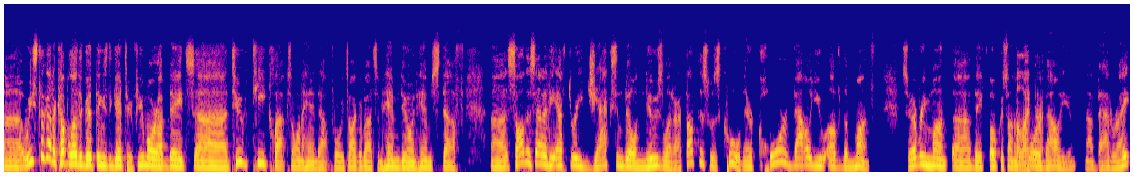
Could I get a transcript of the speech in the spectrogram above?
Uh, we still got a couple other good things to get to. A few more updates. Uh, two T claps I want to hand out before we talk about some him doing him stuff. Uh, saw this out of the F3 Jacksonville newsletter. I thought this was cool. Their core value of the month. So every month uh, they focus on a like core that. value. Not bad, right?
